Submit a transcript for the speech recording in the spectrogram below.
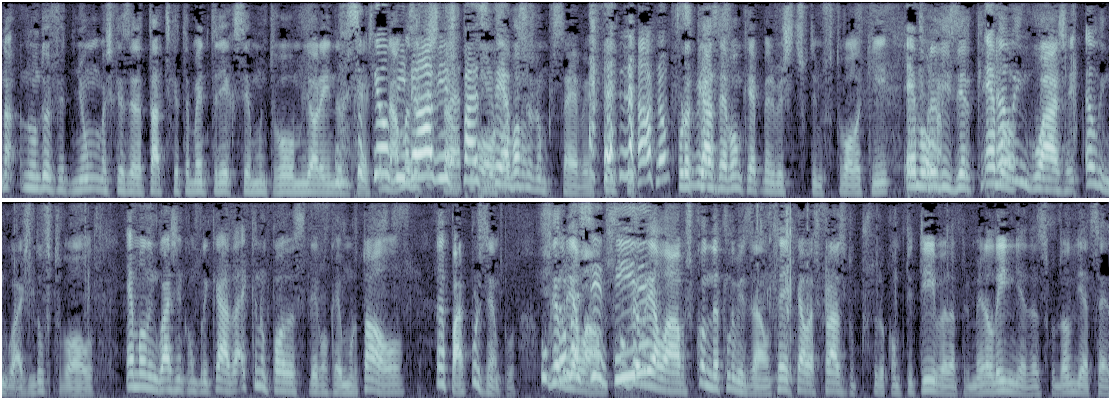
Não, não deu efeito nenhum, mas quer dizer, a tática também teria que ser muito boa, melhor ainda do Mas que o esta. que é o Não, mas binómio a questão- espaço-tempo? Oh, Vocês não percebem. porque, Não, não Por acaso é bom que é a primeira vez que discutimos futebol aqui, É para dizer que É a linguagem, a linguagem do futebol é uma linguagem complicada, é que não pode aceder qualquer mortal. Repare, por exemplo, o Gabriel, Alves, o sentir- Gabriel Alves, quando na televisão tem aquelas frases de postura competitiva, da primeira linha, da segunda linha, etc.,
